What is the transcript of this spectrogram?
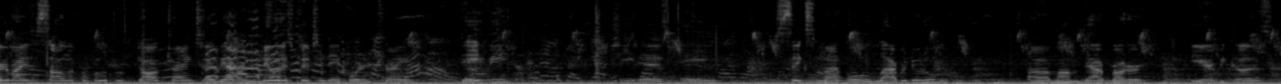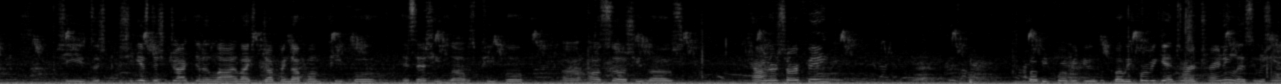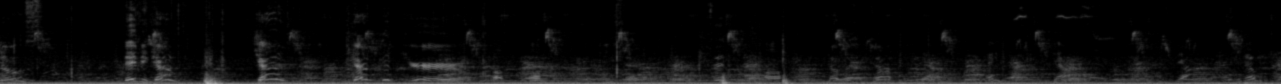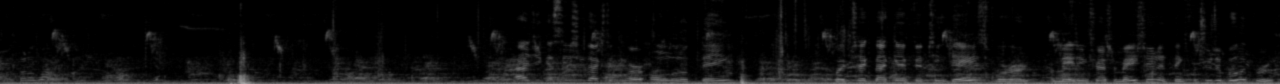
everybody, this is Solomon from Bulletproof Dog Training. Today we have our newest 15-day board and train, Davey. She is a six-month-old Labradoodle. Uh, Mom and Dad brought her here because she she gets distracted a lot, likes jumping up on people. It says she loves people. Uh, also, she loves counter surfing. But before we do, but before we get into her training, let's see what she knows. Davey, come, come. Good, good girl. Oh, oh. Uh, up, up. Sit. Up. No, jump. Down. Hey, down. Down. No, it's gonna walk. As you can see, she likes to do her own little thing. But check back in 15 days for her amazing transformation. And thanks for choosing Bulletproof.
